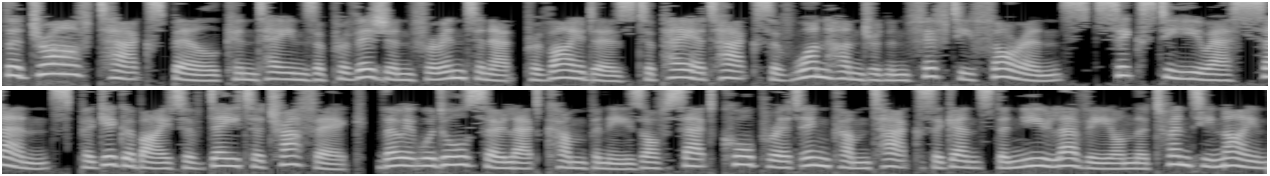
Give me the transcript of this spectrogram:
The draft tax bill contains a provision for Internet providers to pay a tax of 150 forints 60 US cents per gigabyte of data traffic, though it would also let companies offset corporate income tax against the new levy on 29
